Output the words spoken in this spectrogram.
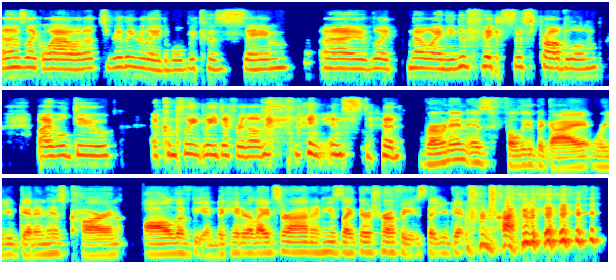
and I was like, wow, that's really relatable because same. I like, no, I need to fix this problem, but I will do a completely different other thing instead. Ronin is fully the guy where you get in his car and all of the indicator lights are on, and he's like, they're trophies that you get from driving.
